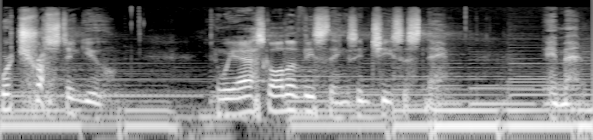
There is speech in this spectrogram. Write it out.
We're trusting you. And we ask all of these things in Jesus' name. Amen. Amen.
